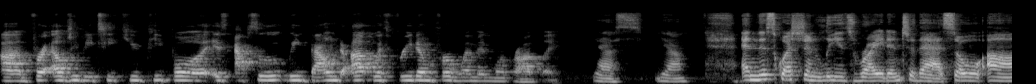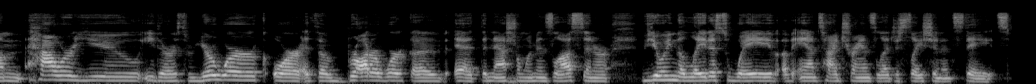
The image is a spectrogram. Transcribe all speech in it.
um, for LGBTQ people is absolutely bound up with freedom for women more broadly. Yes, yeah. And this question leads right into that. So, um, how are you, either through your work or at the broader work of at the National Women's Law Center, viewing the latest wave of anti-trans legislation in states?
